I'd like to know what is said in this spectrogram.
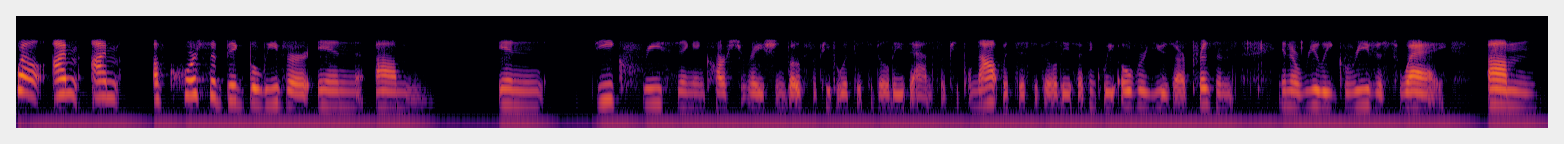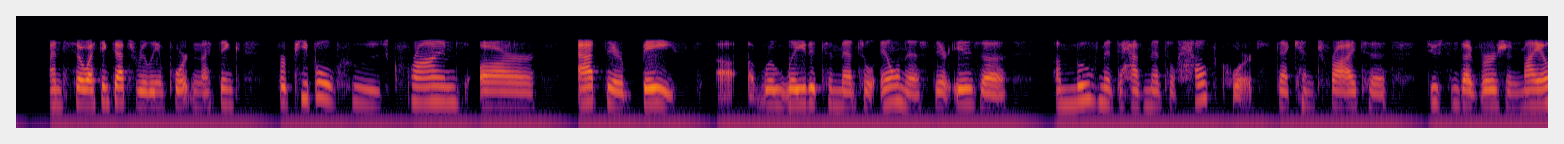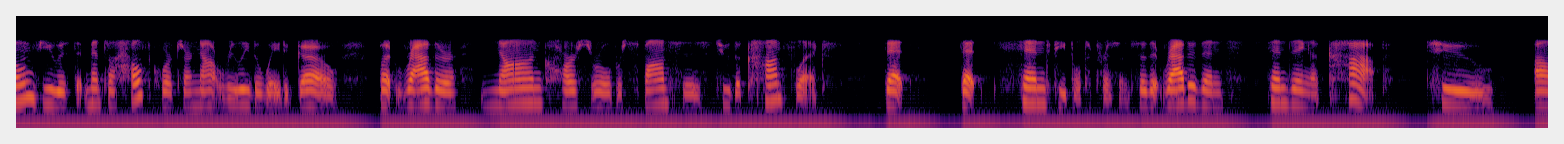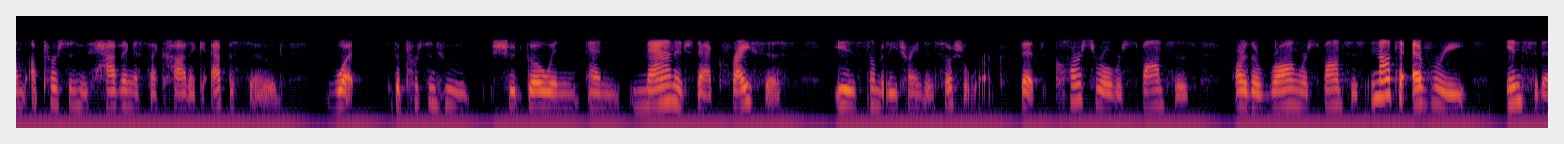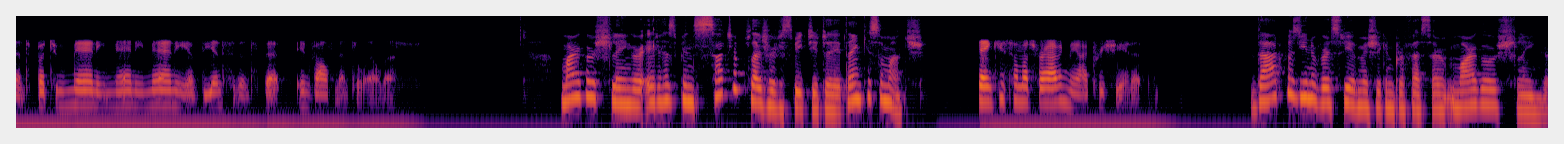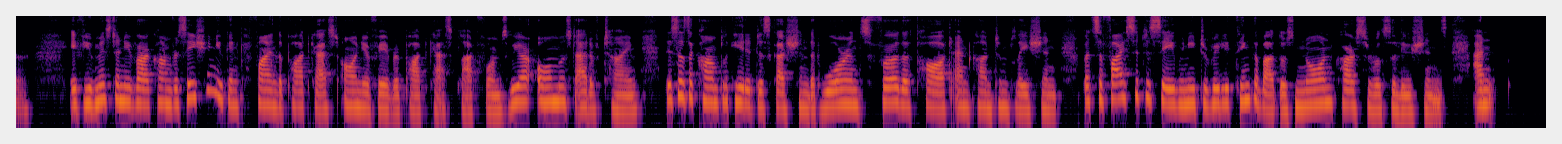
Well, I'm, I'm of course a big believer in, um, in decreasing incarceration, both for people with disabilities and for people not with disabilities. I think we overuse our prisons in a really grievous way. Um, and so I think that's really important. I think for people whose crimes are at their base uh, related to mental illness, there is a, a movement to have mental health courts that can try to do some diversion. My own view is that mental health courts are not really the way to go, but rather non carceral responses to the conflicts that that send people to prison. So that rather than sending a cop to um, a person who's having a psychotic episode, what the person who should go in and manage that crisis is somebody trained in social work. That carceral responses are the wrong responses, not to every incident, but to many, many, many of the incidents that involve mental illness. Margo Schlanger, it has been such a pleasure to speak to you today. Thank you so much. Thank you so much for having me. I appreciate it. That was University of Michigan professor Margo Schlanger. If you missed any of our conversation, you can find the podcast on your favorite podcast platforms. We are almost out of time. This is a complicated discussion that warrants further thought and contemplation, but suffice it to say, we need to really think about those non carceral solutions and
